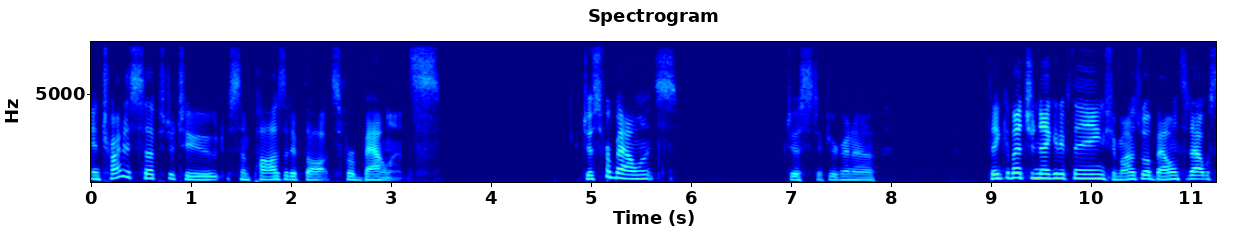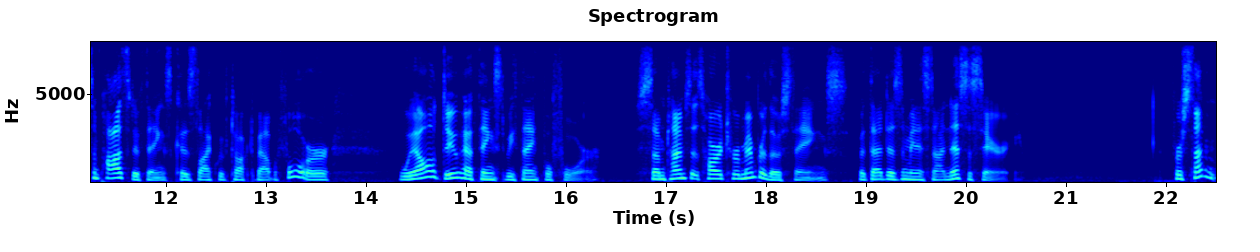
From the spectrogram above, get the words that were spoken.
and try to substitute some positive thoughts for balance. Just for balance. Just if you're going to think about your negative things, you might as well balance it out with some positive things because, like we've talked about before, we all do have things to be thankful for. Sometimes it's hard to remember those things, but that doesn't mean it's not necessary. For some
